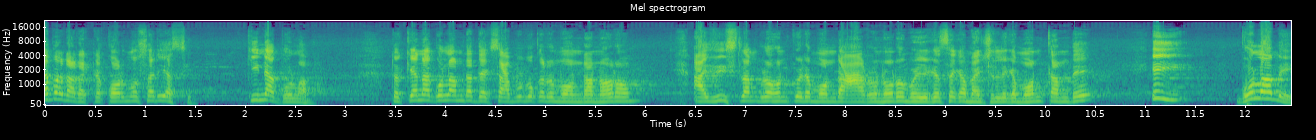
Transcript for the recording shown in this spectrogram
এবার আর একটা কর্মচারী আছে। কিনা গোলাম। তো কেনা গোলামটা দেখছে আবু বকরের মনটা নরম। আজ ইসলাম গ্রহণ করে মনটা আরও নরম হয়ে গেছে গা, মানুষের লেগে মন কান্দে। এই গোলামে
